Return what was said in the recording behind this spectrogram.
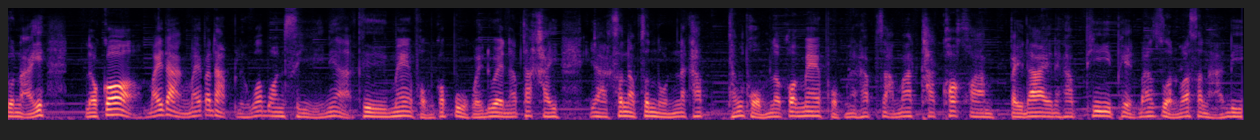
ตัวไหน แล้วก็ไม้ด่างไม้ประดับหรือว่าบอลสีเนี่ยคือแม่ผมก็ปลูกไว้ด้วยนะครับ ถ้าใครอยากสนับสนุนนะครับ ทั้งผมแล้วก็แม่ผมนะครับ สามารถทักข้อความไปได้นะครับ ที่เพจบ้านสวนวาสนาดี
